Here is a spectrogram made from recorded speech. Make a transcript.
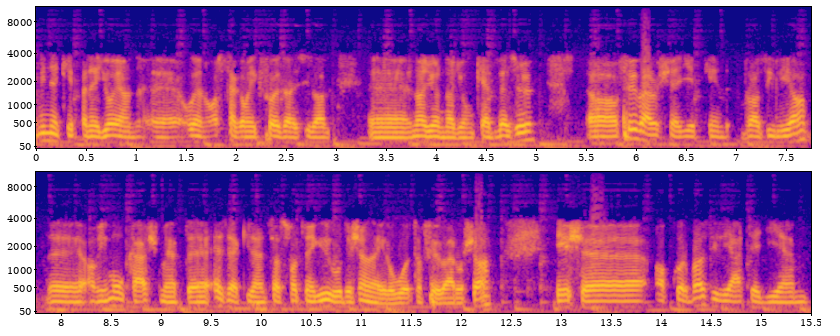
mindenképpen egy olyan, olyan ország, amelyik földrajzilag nagyon-nagyon kedvező. A fővárosa egyébként Brazília, ami mókás, mert 1960-ig Rio de Janeiro volt a fővárosa, és akkor Brazíliát egy ilyen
